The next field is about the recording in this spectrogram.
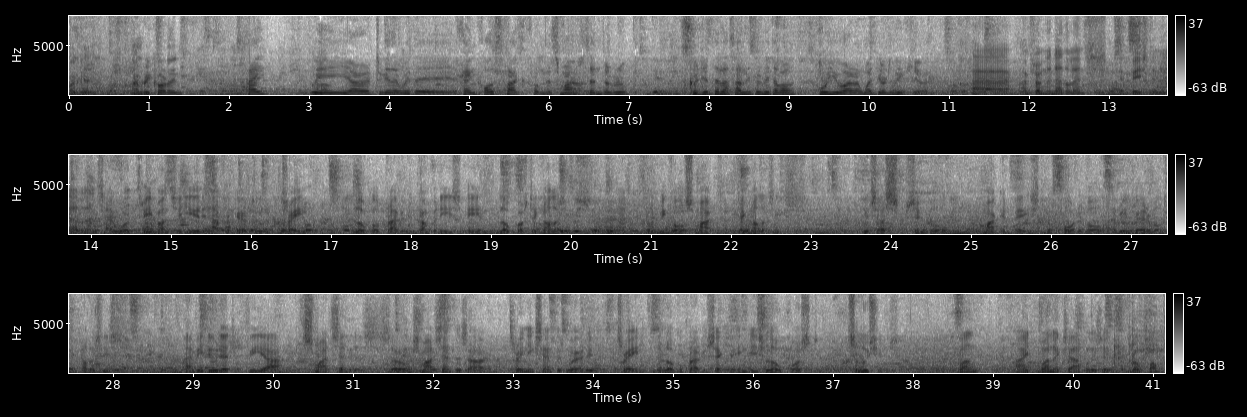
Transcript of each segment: Okay, I'm recording. Hi, we are together with uh, Henk Holtslag from the Smart Center Group. Could you tell us a little bit about who you are and what you're doing here? Uh, I'm from the Netherlands. I'm based in the Netherlands. I work three months a year in Africa to train local private companies in low-cost technologies, uh, what we call smart technologies, which are simple, market-based, affordable and repairable technologies. And we do that via smart centers. So smart centers are training centers where they train the local private sector in these low-cost solutions. One, I, one example is a rope pump.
